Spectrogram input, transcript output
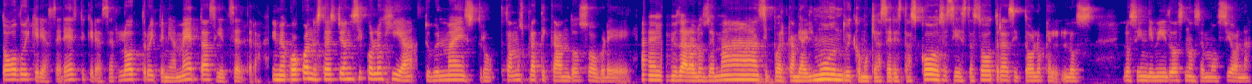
todo y quería hacer esto y quería hacer lo otro y tenía metas y etcétera. Y me acuerdo cuando estaba estudiando psicología, tuve un maestro, estamos platicando sobre ayudar a los demás y poder cambiar el mundo y cómo que hacer estas cosas y estas otras y todo lo que los los individuos nos emociona.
